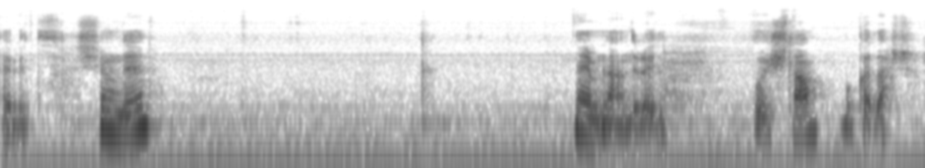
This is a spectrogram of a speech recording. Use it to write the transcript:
Evet. Şimdi nemlendirelim. Bu işlem bu kadar.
